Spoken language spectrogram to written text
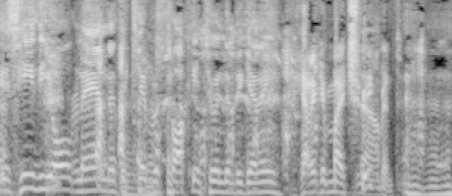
Is he the old man that the kid was talking to in the beginning? I got to give him my treatment. No,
